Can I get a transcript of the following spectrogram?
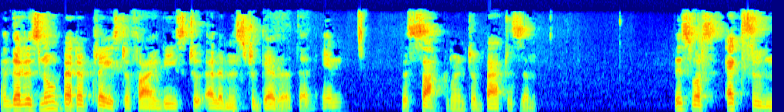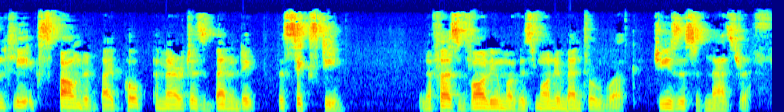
and there is no better place to find these two elements together than in the sacrament of baptism. This was excellently expounded by Pope Emeritus Benedict XVI in the first volume of his monumental work, Jesus of Nazareth.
